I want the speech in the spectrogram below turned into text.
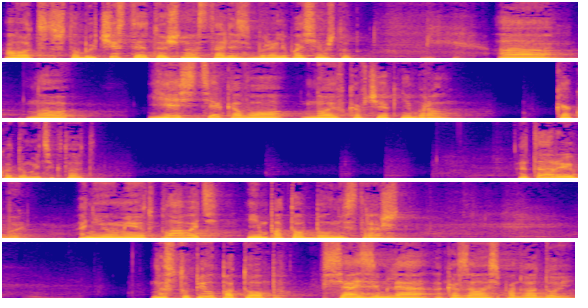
а вот чтобы чистые точно остались, брали по семь штук. А, но есть те, кого Ной в ковчег не брал. Как вы думаете, кто это? Это рыбы. Они умеют плавать, им потоп был не страшен. Наступил потоп, вся земля оказалась под водой.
